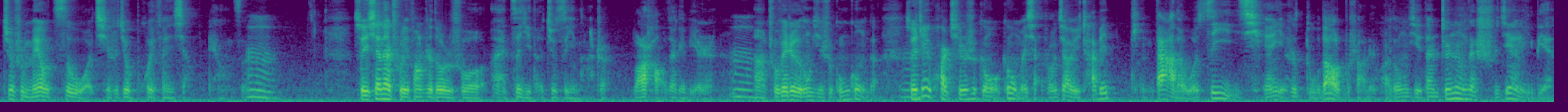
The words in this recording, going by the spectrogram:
就是没有自我，其实就不会分享这样子。嗯所以现在处理方式都是说，哎，自己的就自己拿着，玩好再给别人。嗯啊，除非这个东西是公共的。所以这块儿其实是跟我跟我们小时候教育差别挺大的。我自己以前也是读到了不少这块东西，但真正在实践里边，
